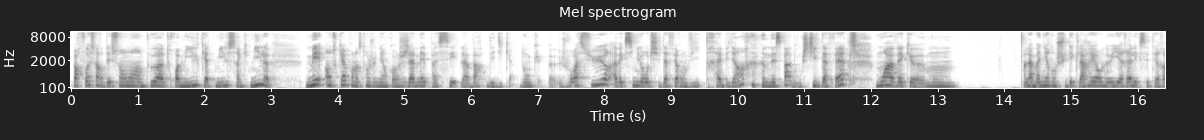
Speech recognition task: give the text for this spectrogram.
parfois ça redescend un peu à 3 000, 4 000, 5 000. Mais en tout cas, pour l'instant, je n'ai encore jamais passé la barre des 10K. Donc, euh, je vous rassure, avec 6000 euros de chiffre d'affaires, on vit très bien, n'est-ce pas? Donc, chiffre d'affaires. Moi, avec euh, mon la manière dont je suis déclarée en EIRL, etc.,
